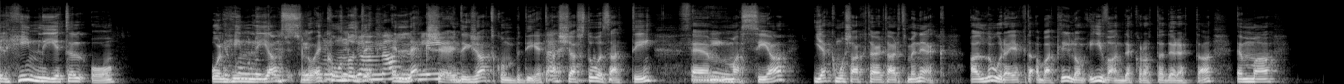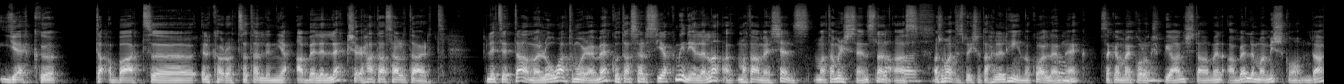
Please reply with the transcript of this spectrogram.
Il-ħin li jitilqu u l-ħin li jaslu, ikunu il-lecture diġa tkun bdiet, għax jaslu eżatti massija, jekk mhux aktar tard minn hekk. Allura jekk taqbad lilhom iva għandek rotta diretta, imma Jekk taqbad il-karozza tal-linja qabel il-lecture ħa tasal tard. Li trid tagħmel huwa tmur hemmhekk u tasal siegħa kmieni li lanqas ma tagħmel sens, ma tagħmilx sens lanqas għax mbagħad tispiċċa taħli l-ħin ukoll hemmhekk sakemm ma jkollokx pjan x'tagħmel qabel imma mhix komda.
